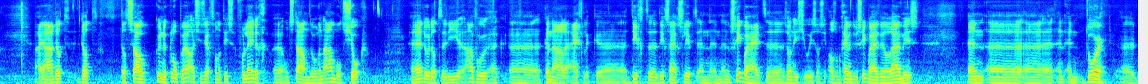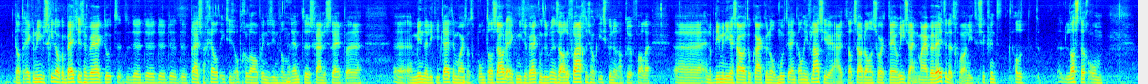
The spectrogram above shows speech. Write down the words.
Nou ja, dat, dat, dat zou kunnen kloppen als je zegt van het is volledig uh, ontstaan door een aanbodshock. Hè, doordat die aanvoerkanalen eigenlijk uh, dicht, dicht zijn geslipt en, en, en de beschikbaarheid zo'n issue is. Als, als op een gegeven moment de beschikbaarheid wel ruim is, en, en, en door dat de economie misschien ook een beetje zijn werk doet, de, de, de, de, de prijs van geld iets is opgelopen in de zin van rente, schuine streep, minder liquiditeit in de markt wordt gepompt, dan zou de economie zijn werk moeten doen en zou de vraag dus ook iets kunnen gaan terugvallen. en op die manier zou het elkaar kunnen ontmoeten en kan de inflatie weer uit. Dat zou dan een soort theorie zijn. Maar we weten het gewoon niet. Dus ik vind het altijd lastig om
